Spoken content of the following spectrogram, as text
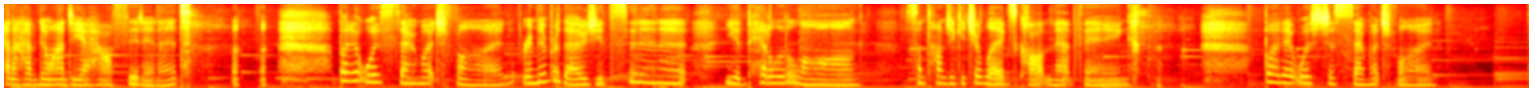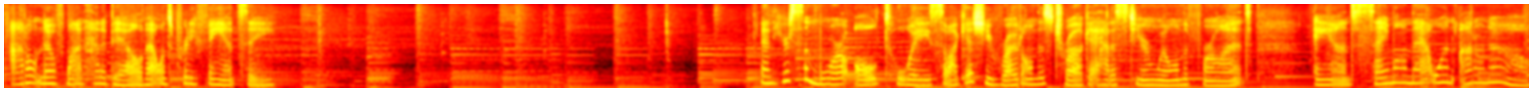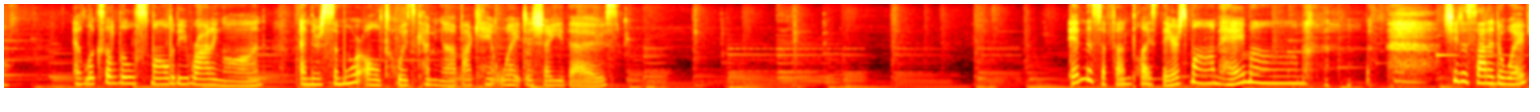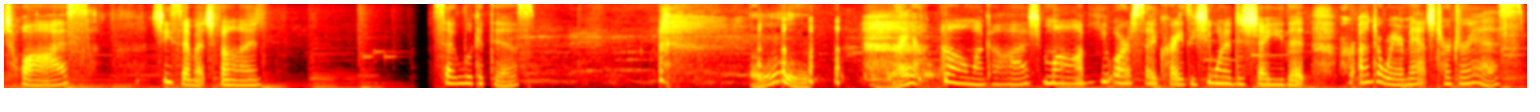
and I have no idea how I fit in it. but it was so much fun. Remember those? You'd sit in it, you'd pedal it along, Sometimes you get your legs caught in that thing. but it was just so much fun. I don't know if mine had a bell. That one's pretty fancy. And here's some more old toys. So I guess you rode on this truck. It had a steering wheel on the front. And same on that one. I don't know. It looks a little small to be riding on. And there's some more old toys coming up. I can't wait to show you those. Isn't this a fun place? There's mom. Hey, mom. she decided to wave twice. She's so much fun. So look at this. oh, wow. Oh my gosh, mom, you are so crazy. She wanted to show you that her underwear matched her dress.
